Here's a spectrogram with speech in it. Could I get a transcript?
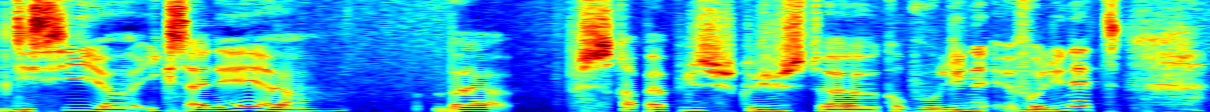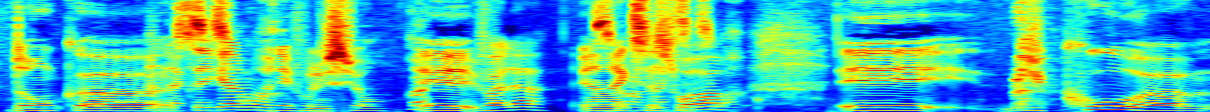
D'ici euh, X années, euh, bah, ce sera pas plus que juste euh, comme vos lunettes. Vos lunettes. Donc euh, Un c'est également une évolution. Ouais. Et voilà, et un accessoire. Et du coup, euh,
